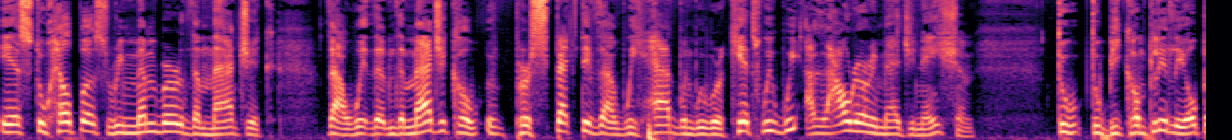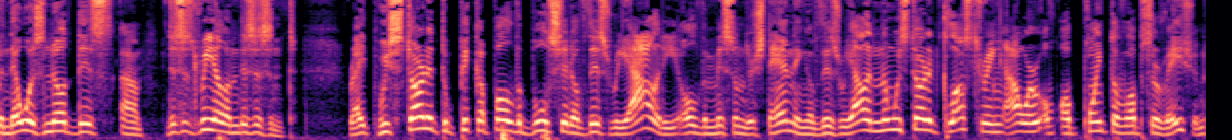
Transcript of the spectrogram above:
is to help us remember the magic that we, the, the magical perspective that we had when we were kids. We, we allowed our imagination to to be completely open. There was not this um, this is real and this isn't. Right? We started to pick up all the bullshit of this reality, all the misunderstanding of this reality, and then we started clustering our a point of observation.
